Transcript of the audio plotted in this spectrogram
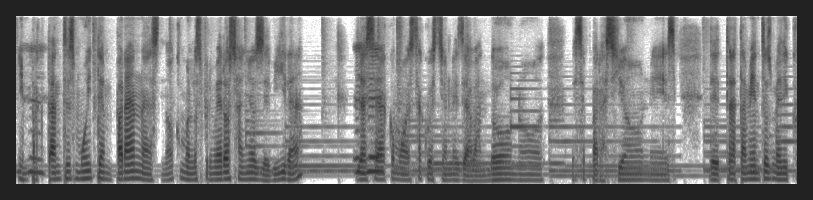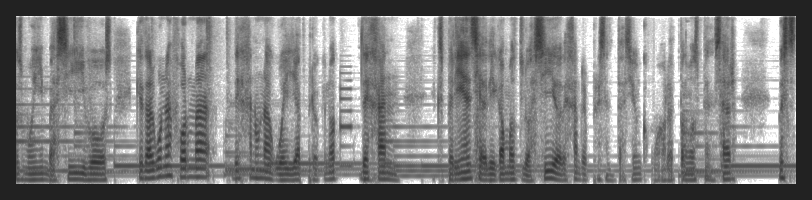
impactantes muy tempranas, ¿no? Como en los primeros años de vida, ya sea como estas cuestiones de abandono, de separaciones, de tratamientos médicos muy invasivos, que de alguna forma dejan una huella, pero que no dejan experiencia, digámoslo así, o dejan representación, como ahora podemos pensar, pues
